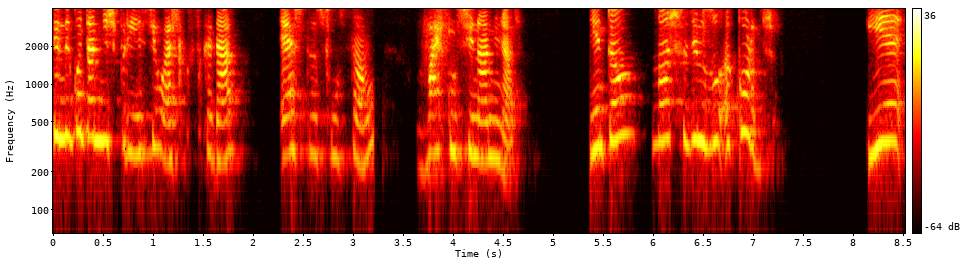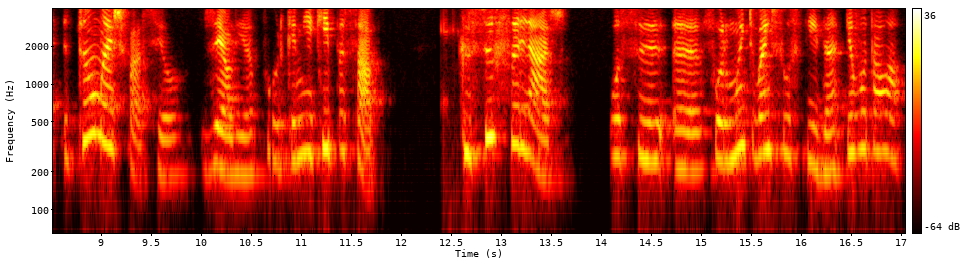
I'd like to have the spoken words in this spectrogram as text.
tendo em conta a minha experiência, eu acho que se calhar esta solução vai funcionar melhor. E então nós fazemos acordos. E é tão mais fácil, Zélia, porque a minha equipa sabe que se falhar ou se uh, for muito bem sucedida, eu vou estar lá.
